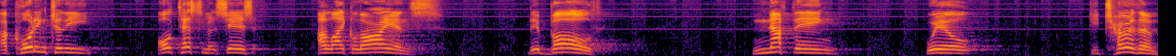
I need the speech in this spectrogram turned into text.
according to the Old Testament, says, are like lions. They're bold. Nothing will deter them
